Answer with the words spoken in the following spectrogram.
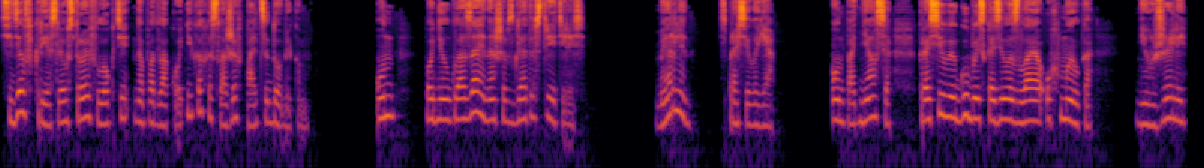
сидел в кресле, устроив локти на подлокотниках и сложив пальцы домиком. Он поднял глаза, и наши взгляды встретились. «Мерлин?» — спросила я. Он поднялся, красивые губы исказила злая ухмылка. Неужели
